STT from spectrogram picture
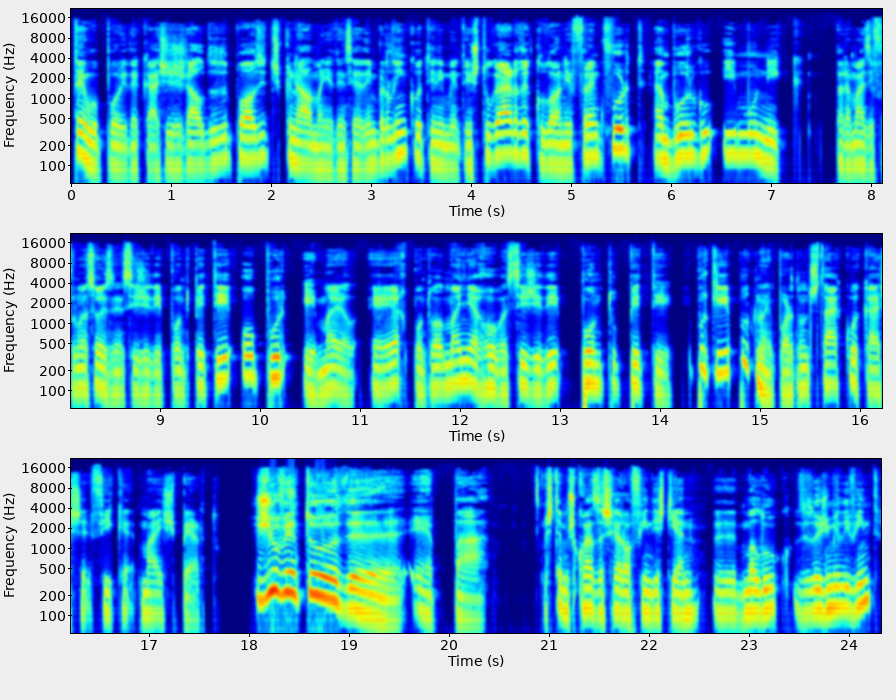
tem o apoio da Caixa Geral de Depósitos, que na Alemanha tem sede em Berlim, com atendimento em Stuttgart, Colónia Frankfurt, Hamburgo e Munique. Para mais informações em cgd.pt ou por e-mail er.alemanha.cgd.pt. Porquê? Porque não importa onde está, com a Caixa fica mais perto. Juventude! Epá, estamos quase a chegar ao fim deste ano uh, maluco de 2020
